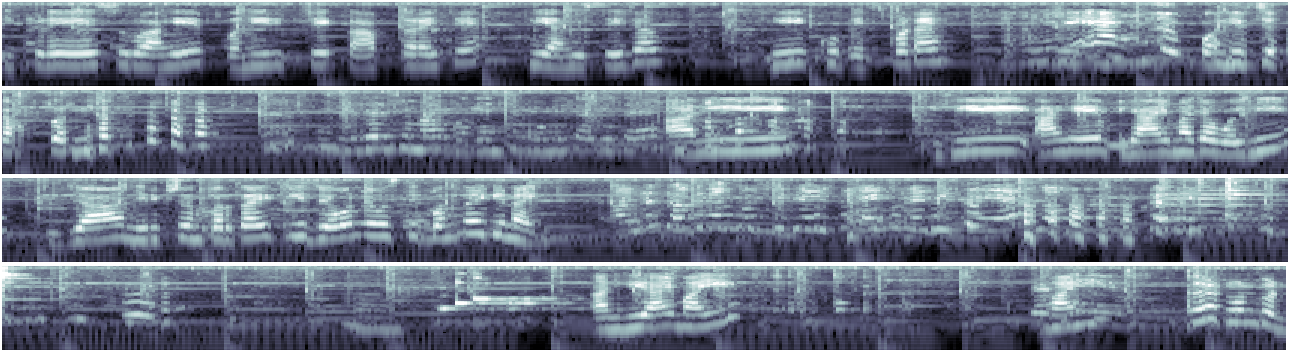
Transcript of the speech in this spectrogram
इकडे सुरू आहे पनीरचे काप करायचे. ही आहे सेजल. ही खूप एक्सपर्ट आहे. पनीरचे काप करण्यात आणि ही आहे ही आहे माझ्या वहिनी ज्या निरीक्षण करत आहे की जेवण व्यवस्थित बनतंय की नाही. आणि ही आहे माई. माई तोंड पण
